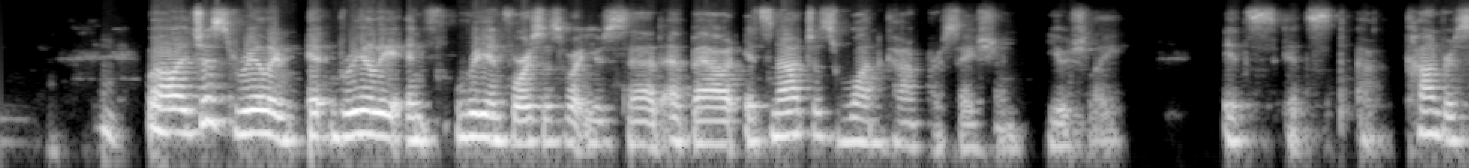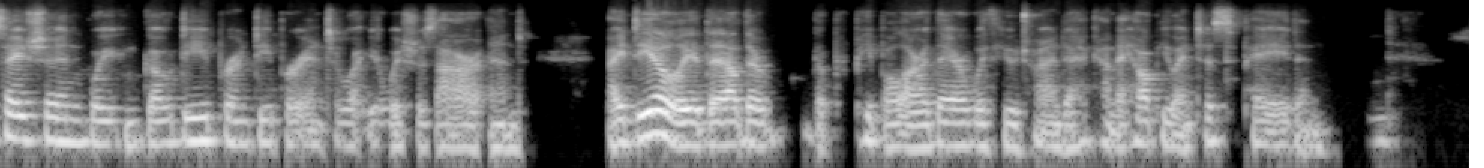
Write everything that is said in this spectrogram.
Well, it just really it really reinforces what you said about it's not just one conversation usually. It's it's a conversation where you can go deeper and deeper into what your wishes are and ideally the other the people are there with you trying to kind of help you anticipate and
